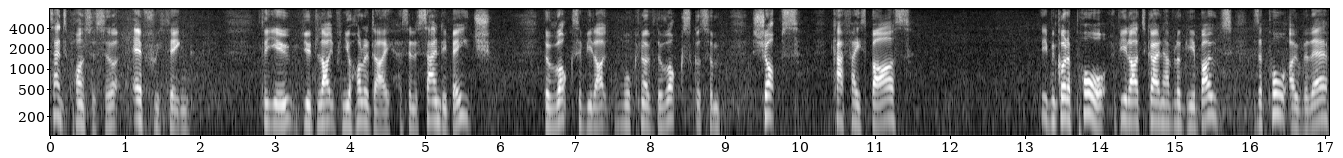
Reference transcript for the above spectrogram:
Santa Ponsa's got everything that you, you'd like from your holiday. As in a sandy beach, the rocks if you like walking over the rocks, got some shops, cafes, bars. Even got a port if you like to go and have a look at your boats. There's a port over there.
